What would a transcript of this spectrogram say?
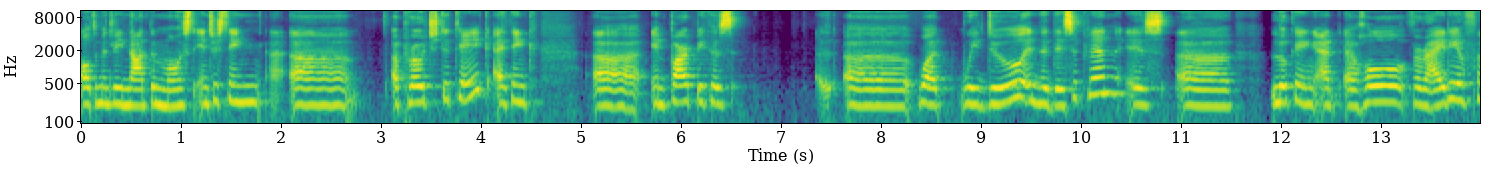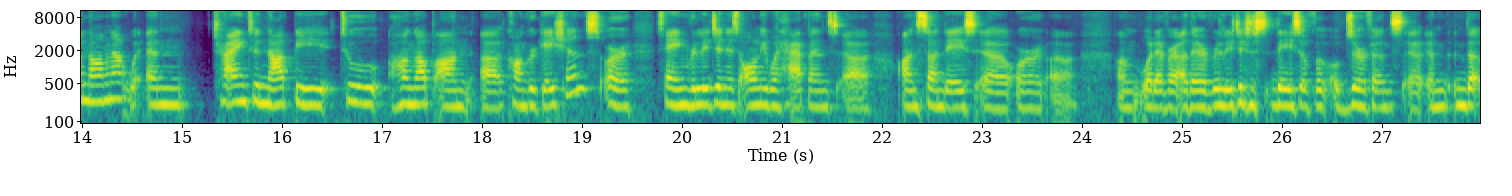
ultimately not the most interesting uh, approach to take. I think, uh, in part because uh, what we do in the discipline is uh, looking at a whole variety of phenomena and trying to not be too hung up on uh, congregations or saying religion is only what happens uh, on Sundays uh, or uh, on whatever other religious days of observance. Uh, and, th-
